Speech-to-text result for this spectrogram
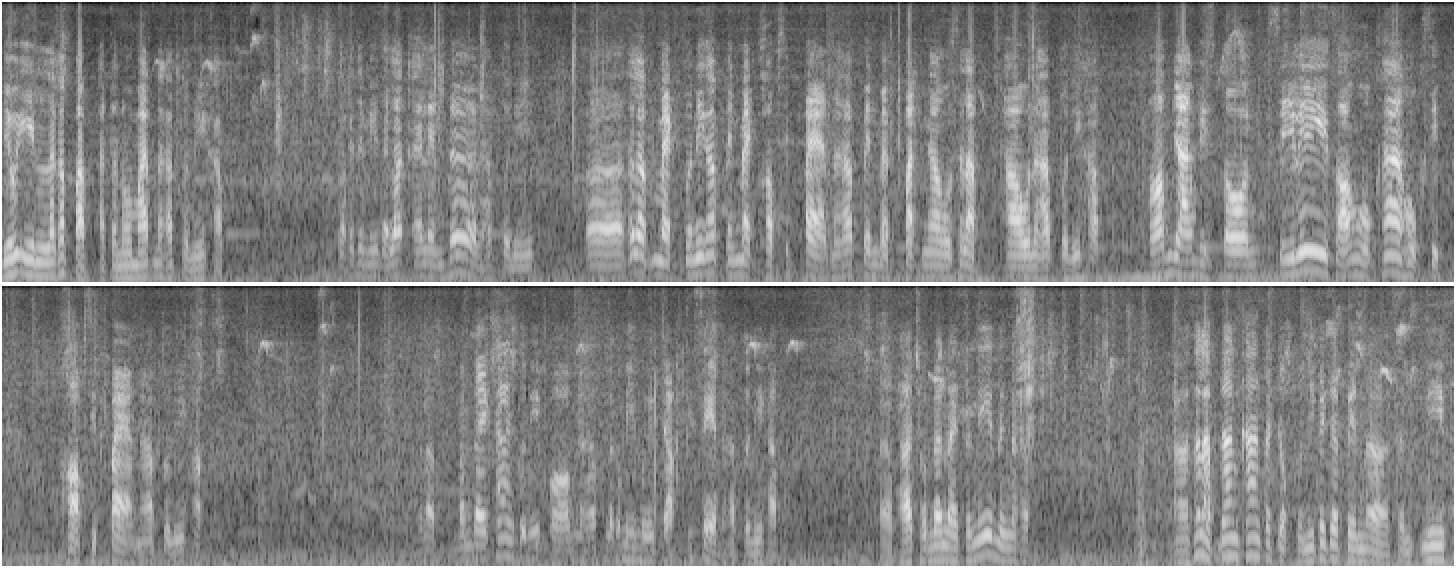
บิวอินแล้วก็ปรับอัตโนมัตินะครับตัวนี้ครับแล้วก็จะมีสัญลักไฮแลนเดอร์นะครับตัวนี้สำหรับแม็กตัวนี้ครับเป็นแม็กขอบ 18 นะครับ เป็นแบบปัดเงาสลับเทานะครับ ตัวนี้ครับพร้อมยางบิสโตนซีรีส์ 26560 ขอบ 18 นะครับตัวนี้ครับ หรับบันไดข้างตัวนี้พร้อมนะครับ แล้วก็มีมือจับพิเศษนะครับตัวนี้ครับพาชมด้านในสักนิดหนึ่งนะครับสำหรับด้านข้างกระจกตัวนี้ก็จะเป็นมีไฟ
